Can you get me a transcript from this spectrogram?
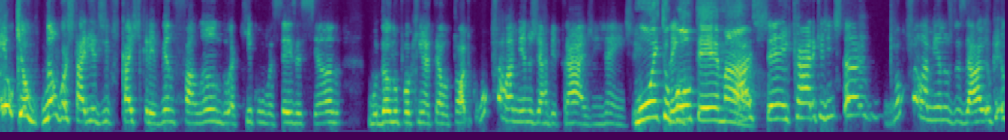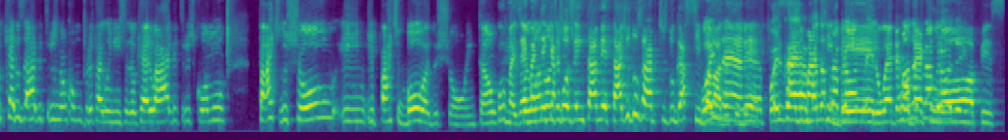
E o que eu não gostaria de ficar escrevendo, falando aqui com vocês esse ano mudando um pouquinho até o tópico, vamos falar menos de arbitragem, gente? Muito bom tema! Achei, cara, que a gente tá. Vamos falar menos dos árbitros. Eu quero os árbitros não como protagonistas, eu quero árbitros como parte do show e, e parte boa do show. Então. Pô, mas aí vai ter que aposentar gente... metade dos árbitros do Gaciba pois lá é, da Né? Pois Ricardo é, Marcos Ribeiro, Weber Roberto Lopes.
